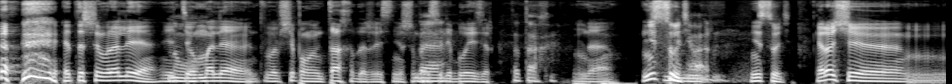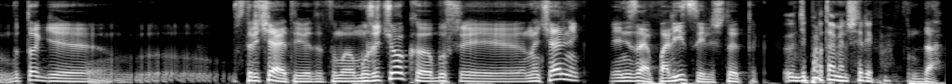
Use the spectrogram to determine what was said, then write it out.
Это Шевроле, я ну. тебя умоляю. Это вообще, по-моему, Таха даже, если не ошибаюсь, или Блейзер. Это Таха. Да. Не ну, суть. Не суть. Короче, в итоге э, встречает ее этот мужичок, бывший начальник, я не знаю, полиции или что это так? Департамент шерифа. Да.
